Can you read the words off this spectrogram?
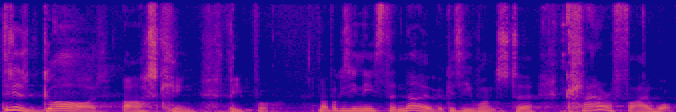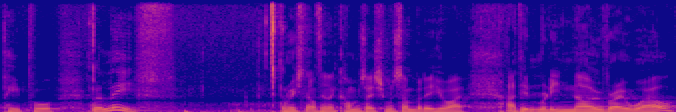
This is God asking people. Not because he needs to know, because he wants to clarify what people believe. Recently, I was in a conversation with somebody who I, I didn't really know very well.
